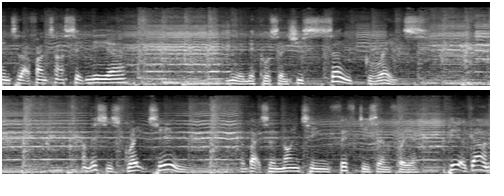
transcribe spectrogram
Thanks again then to that fantastic Nia. Nia Nicholson. She's so great. And this is great too. Going back to the 1950s then for you. Peter Gunn.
